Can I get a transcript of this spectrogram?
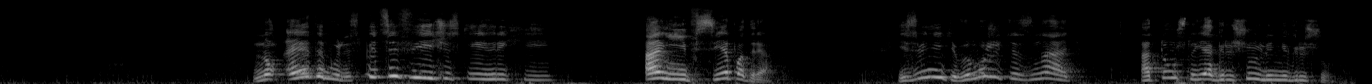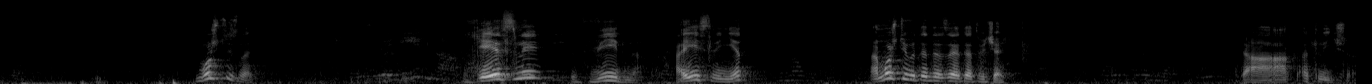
Но это были специфические грехи, а не все подряд. Извините, вы можете знать о том, что я грешу или не грешу? Можете знать? Если видно. А если нет? А можете вот это, за это отвечать? Так, отлично.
